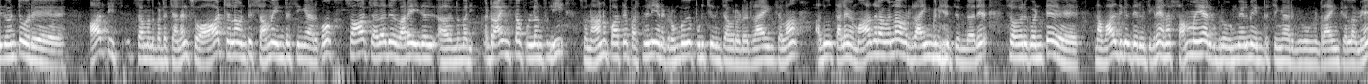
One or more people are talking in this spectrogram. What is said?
இது வந்துட்டு ஒரு ஆர்டிஸ்ட் சம்மந்தப்பட்ட சேனல் ஸோ ஆர்ட்ஸ் எல்லாம் வந்துட்டு செம இன்ட்ரெஸ்டிங்காக இருக்கும். ஸோ ஆர்ட்ஸ் அதாவது வரைதல் அந்த மாதிரி ட்ராயிங்ஸ் தான் ஃபுல் அண்ட் ஃபுல்லி ஸோ நானும் பார்த்தேன். பர்சனலி எனக்கு ரொம்பவே பிடிச்சிருந்துச்சி அவரோட ட்ராயிங்ஸ் எல்லாம். அதுவும் தலைவன் மாதராவெல்லாம் அவர் ட்ராயிங் பண்ணி வச்சுருந்தாரு. ஸோ அவருக்கு வந்துட்டு நான் வாழ்த்துக்கள் தெரிவிச்சுக்கிறேன். ஏன்னா செம்மையாக இருக்குது ப்ரோ உண்மையிலுமே இன்ட்ரெஸ்டிங்காக இருக்குது உங்கள் ட்ராயிங்ஸ் எல்லாமே.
